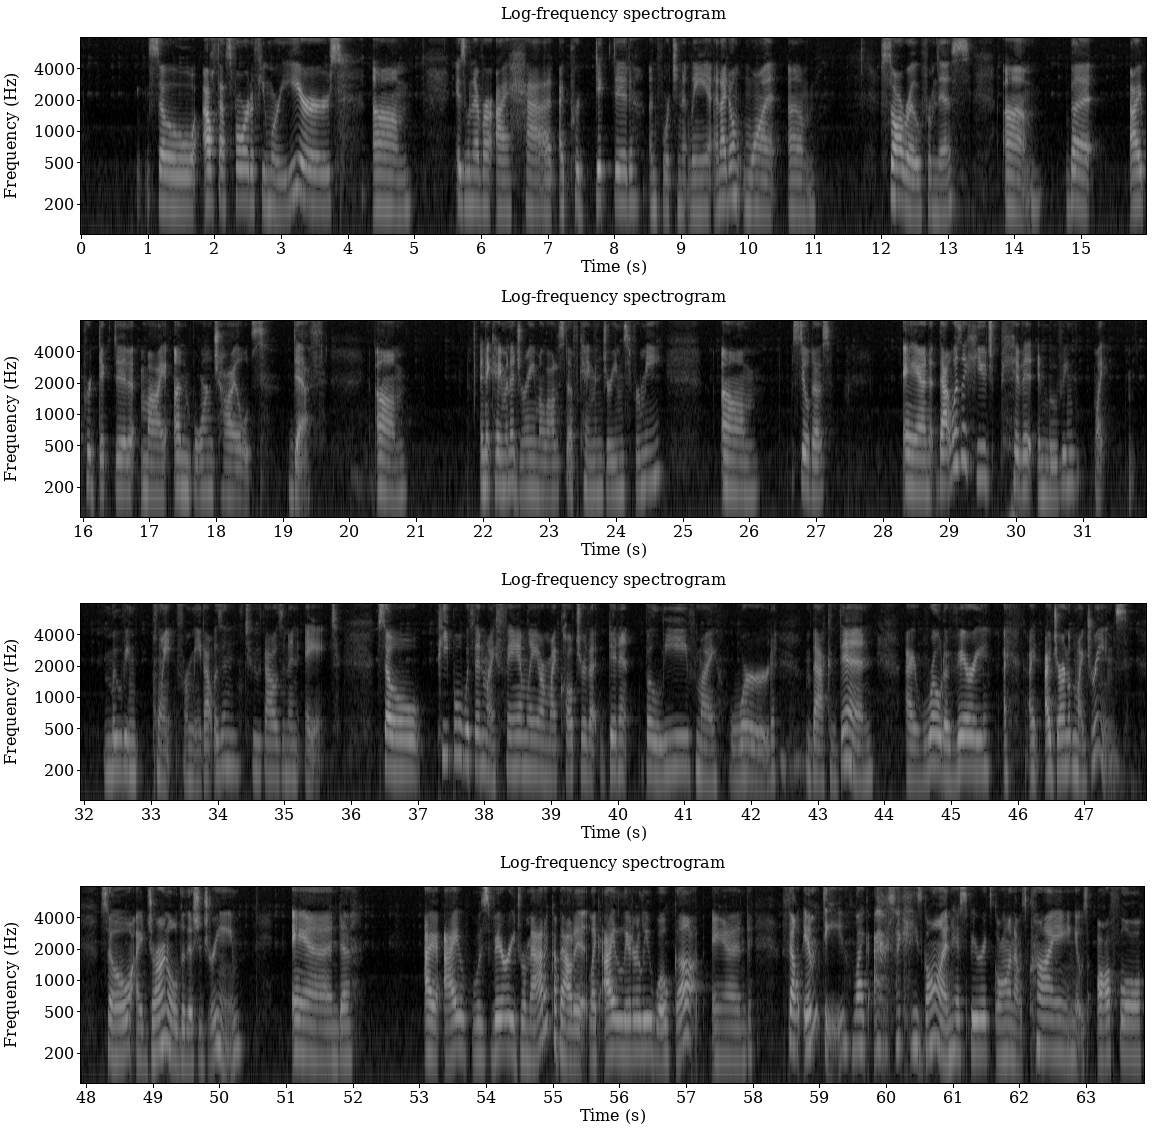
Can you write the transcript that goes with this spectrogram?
so I'll fast forward a few more years. Um, is whenever I had I predicted, unfortunately, and I don't want um, sorrow from this, um, but I predicted my unborn child's death. Um, and it came in a dream. A lot of stuff came in dreams for me. Um, still does and that was a huge pivot in moving like moving point for me that was in 2008 so people within my family or my culture that didn't believe my word mm-hmm. back then i wrote a very I, I, I journaled my dreams so i journaled this dream and I I was very dramatic about it. Like I literally woke up and felt empty. Like I was like, he's gone. His spirit's gone. I was crying. It was awful.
